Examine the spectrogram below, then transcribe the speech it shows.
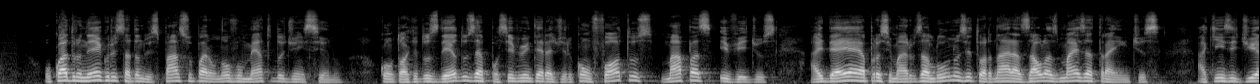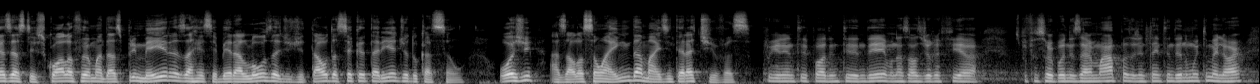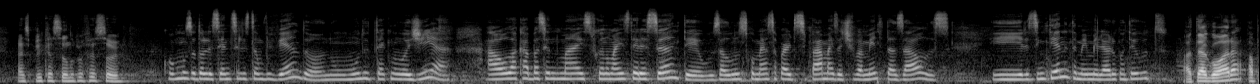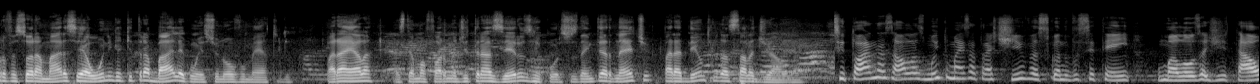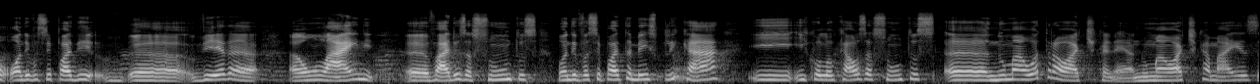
O quadro negro está dando espaço para um novo método de ensino. Com o toque dos dedos é possível interagir com fotos, mapas e vídeos. A ideia é aproximar os alunos e tornar as aulas mais atraentes. Há 15 dias, esta escola foi uma das primeiras a receber a lousa digital da Secretaria de Educação. Hoje, as aulas são ainda mais interativas. Porque a gente pode entender, nas aulas de geografia, os professores podem usar mapas, a gente está entendendo muito melhor a explicação do professor. Como os adolescentes eles estão vivendo num mundo de tecnologia, a aula acaba sendo mais ficando mais interessante, os alunos começam a participar mais ativamente das aulas e eles entendem também melhor o conteúdo. Até agora, a professora Márcia é a única que trabalha com este novo método. Para ela, esta é uma forma de trazer os recursos da internet para dentro da sala de aula. Se torna as aulas muito mais atrativas quando você tem uma lousa digital, onde você pode uh, ver uh, online uh, vários assuntos, onde você pode também explicar e, e colocar os assuntos numa outra ótica, né? numa ótica mais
